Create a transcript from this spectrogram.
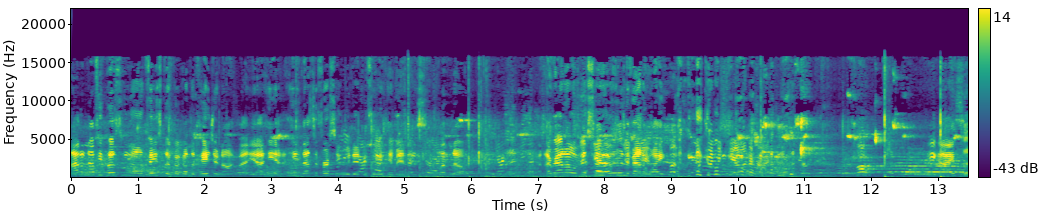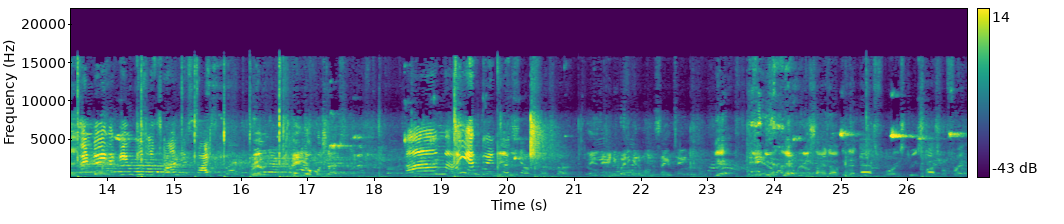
I don't know if he posted it on Facebook, like on the page or not, but yeah, he, he that's the first thing we did before we came in is let him know. I ran out of this side. I was doing the Vanna White. hey guys. I'm doing the Vin Diesel challenge, the spicy one. Really? Hey, you go push ups. Is there any way to get them on the same team? Yeah, when you do, yeah. When you sign up, they ask for it's three slots for friends,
